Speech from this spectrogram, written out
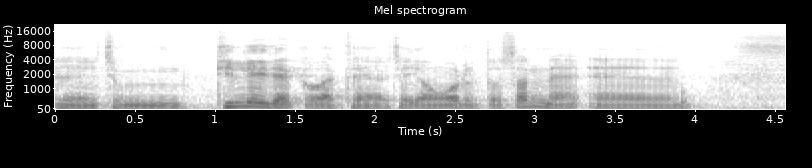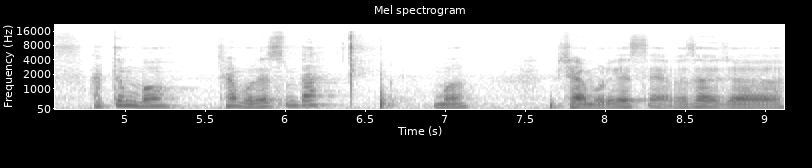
예, 좀 delay 될 것 같아요. 제가 영어를 또 썼네. 예, 하여튼 뭐 잘 모르겠습니다. 뭐 잘 모르겠어요. 그래서 저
